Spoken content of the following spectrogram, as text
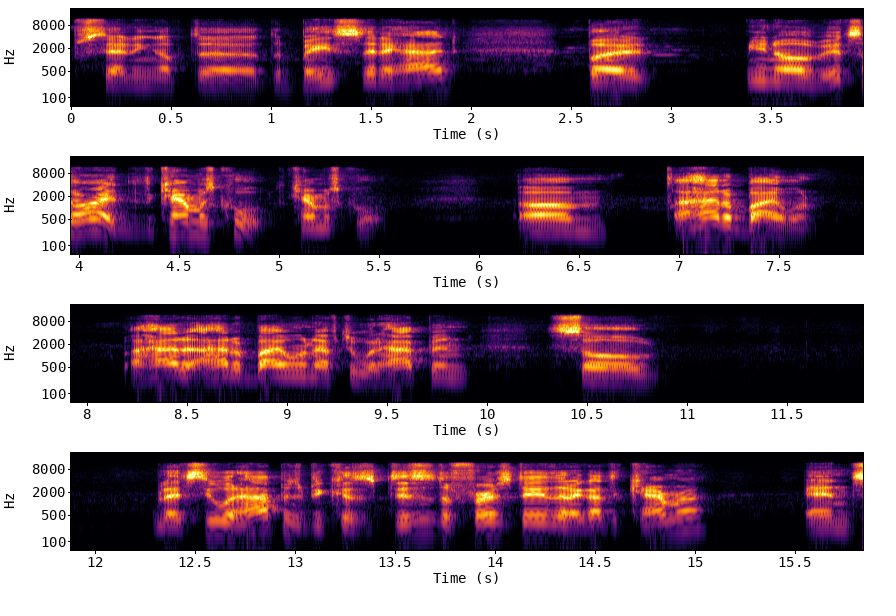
setting up the the base that I had. But you know it's all right. The camera's cool. The camera's cool. Um, I had to buy one. I had I had to buy one after what happened. So let's see what happens because this is the first day that I got the camera and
